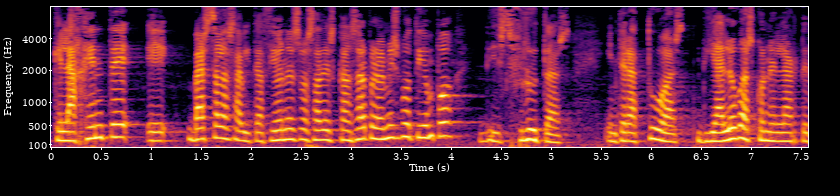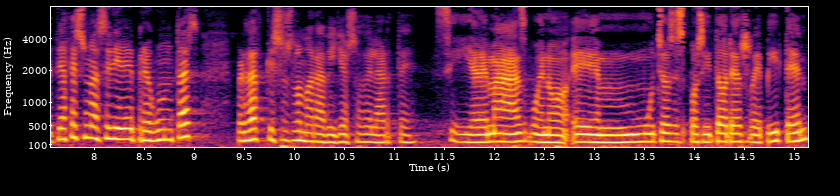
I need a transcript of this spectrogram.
que la gente eh, vas a las habitaciones, vas a descansar, pero al mismo tiempo disfrutas interactúas, dialogas con el arte, te haces una serie de preguntas, ¿verdad? Que eso es lo maravilloso del arte. Sí, además, bueno, eh, muchos expositores repiten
